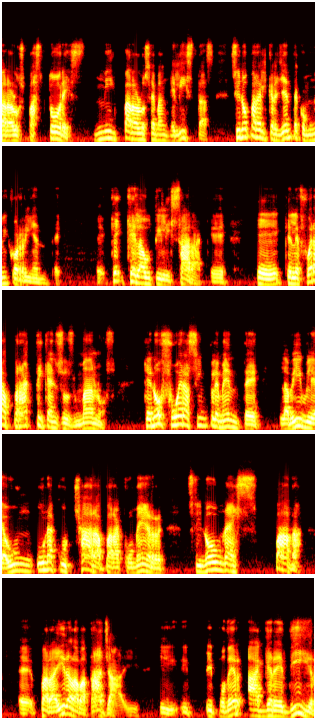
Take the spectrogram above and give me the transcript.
para los pastores ni para los evangelistas, sino para el creyente común y corriente, eh, que, la utilizara, que, que, le fuera práctica en sus manos, que no fuera simplemente la Biblia una cuchara para comer, sino una espada eh, para ir a la batalla y, y poder agredir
